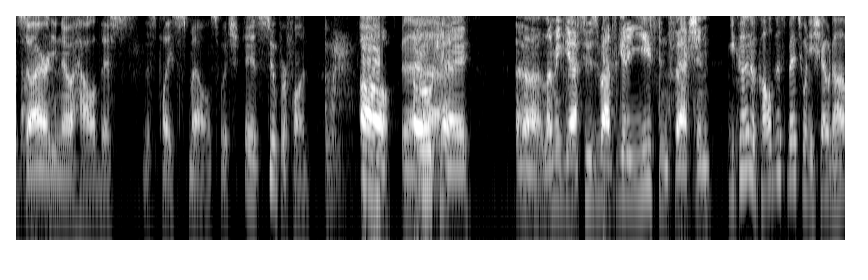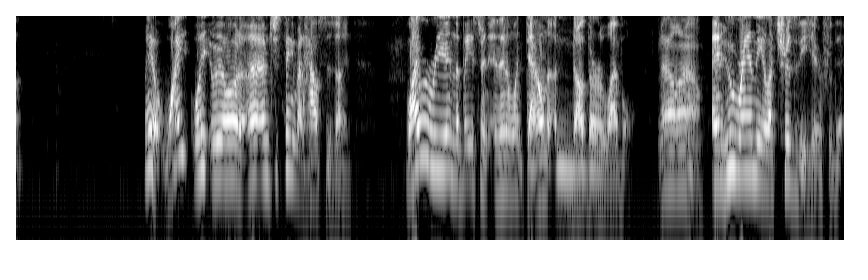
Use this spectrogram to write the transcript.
So I already know how this this place smells, which is super fun. Oh, Uh. okay. Uh, let me guess who's about to get a yeast infection. You couldn't have called this bitch when you showed up. Wait, why? Wait, wait, hold on. I- I'm just thinking about house design. Why were we in the basement and then it went down another level? I don't know. And who ran the electricity here for the?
